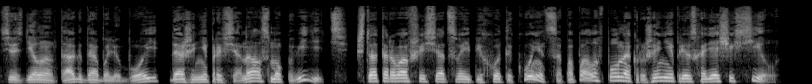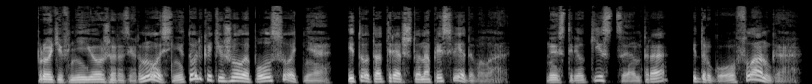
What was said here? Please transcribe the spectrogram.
все сделано так, дабы любой, даже не профессионал, смог увидеть, что оторвавшаяся от своей пехоты конница попала в полное окружение превосходящих сил. Против нее же развернулась не только тяжелая полусотня и тот отряд, что она преследовала, но и стрелки с центра и другого фланга.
